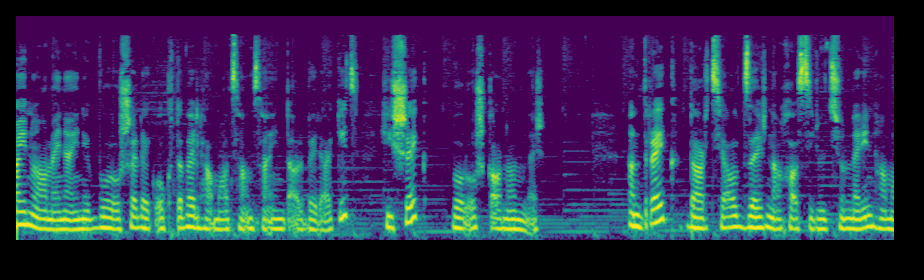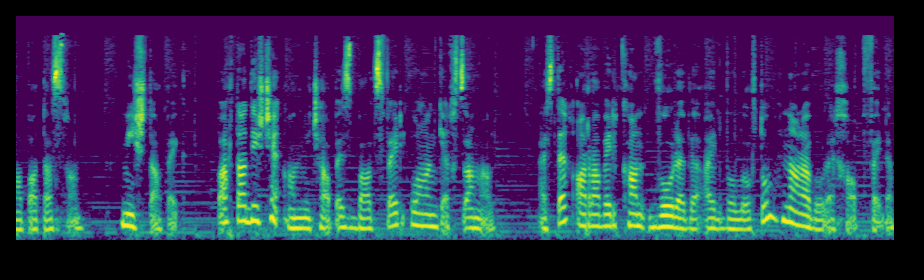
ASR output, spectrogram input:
այնուամենայնիվ որոշել եք օգտվել համացանցային տարբերակից, հիշեք որոշ կանոններ։ Ընտրեք դարձյալ ձեր նախասիրություններին համապատասխան։ Միշտ ապեք Պարտադիր չէ անմիջապես բացվել ու անկեղծանալ։ Այստեղ առավել քան որևէ այլ ոլորտում հնարավոր է խապվելը։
